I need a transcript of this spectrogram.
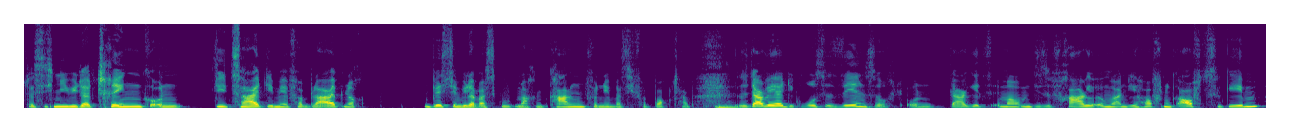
dass ich nie wieder trinke und die Zeit, die mir verbleibt, noch ein bisschen wieder was gut machen kann von dem, was ich verbockt habe. Mhm. Also da wäre ja die große Sehnsucht. Und da geht es immer um diese Frage, irgendwann die Hoffnung aufzugeben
